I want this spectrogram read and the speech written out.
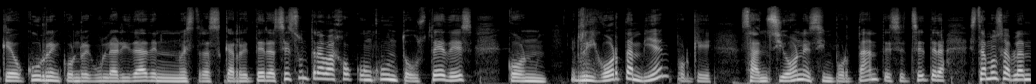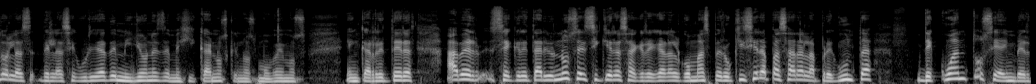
que ocurren con regularidad en nuestras carreteras. Es un trabajo conjunto, ustedes con rigor también, porque sanciones importantes, etcétera. Estamos hablando de, las, de la seguridad de millones de mexicanos que nos movemos en carreteras. A ver, secretario, no sé si quieras agregar algo más, pero quisiera pasar a la pregunta de cuánto se ha invertido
